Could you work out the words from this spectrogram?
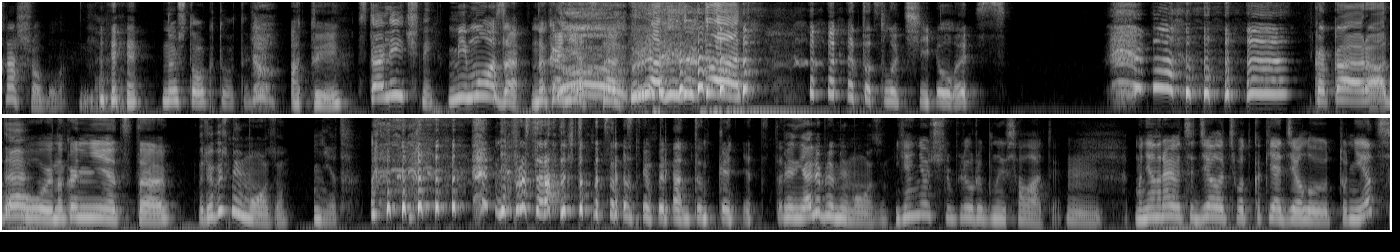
Хорошо было. Да. Ну что, кто ты? А ты? Столичный. Мимоза! Наконец-то! Ура, результат! Это случилось. Какая рада. Ой, наконец-то. Любишь мимозу? Нет. Просто рада, что у нас разные варианты, наконец-то. Блин, я люблю мимозу. Я не очень люблю рыбные салаты. М. Мне нравится делать вот как я делаю тунец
